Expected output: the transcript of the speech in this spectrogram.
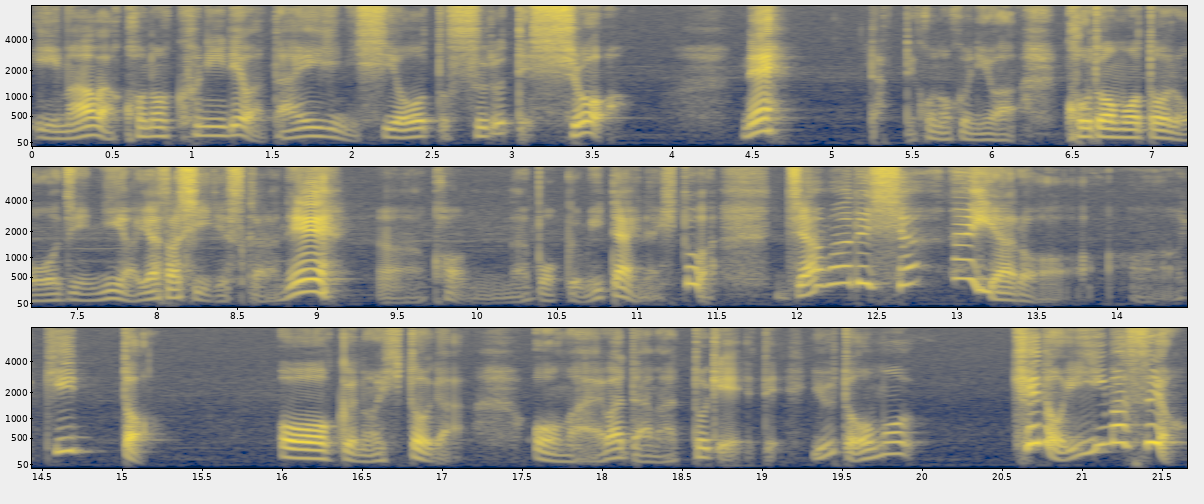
今はこの国では大事にしようとするでしょう。ね。だってこの国は子供と老人には優しいですからね。あこんな僕みたいな人は邪魔でしゃあないやろ。きっと多くの人が「お前は黙っとけ」って言うと思う。けど言いますよ。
